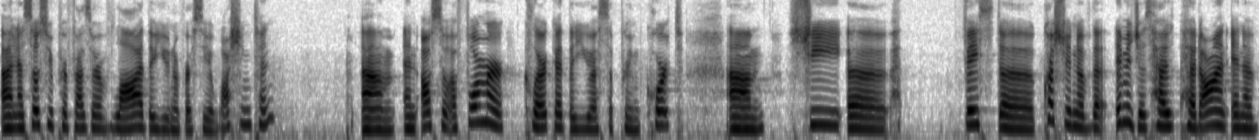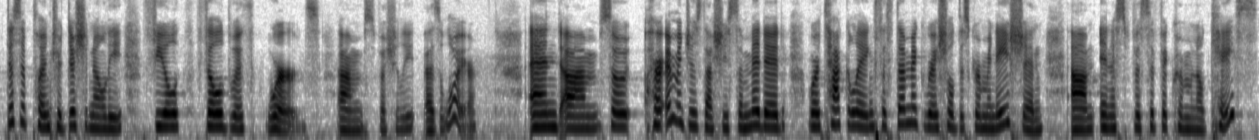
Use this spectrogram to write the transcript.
an associate professor of law at the University of Washington, um, and also a former clerk at the US Supreme Court. Um, she uh, faced the question of the images head on in a discipline traditionally feel, filled with words, um, especially as a lawyer. And um, so her images that she submitted were tackling systemic racial discrimination um, in a specific criminal case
